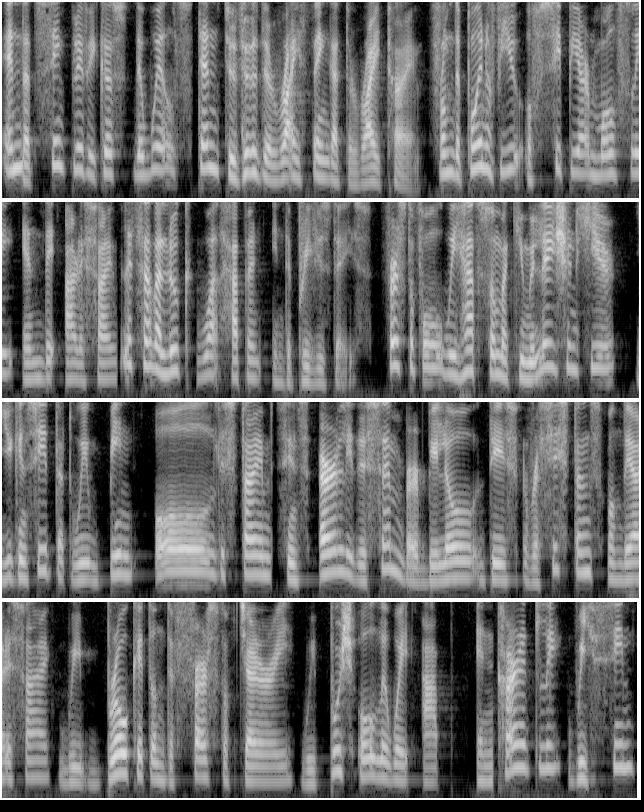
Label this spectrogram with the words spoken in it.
And that's simply because the whales tend to do the right thing at the right time. From the point of view of CPR monthly and the RSI, let's have a look what happened in the previous days. First of all, we have some accumulation here. You can see that we've been all this time since early December below this resistance on the RSI. We broke it on the 1st of January. We push all the way up. And currently we seem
